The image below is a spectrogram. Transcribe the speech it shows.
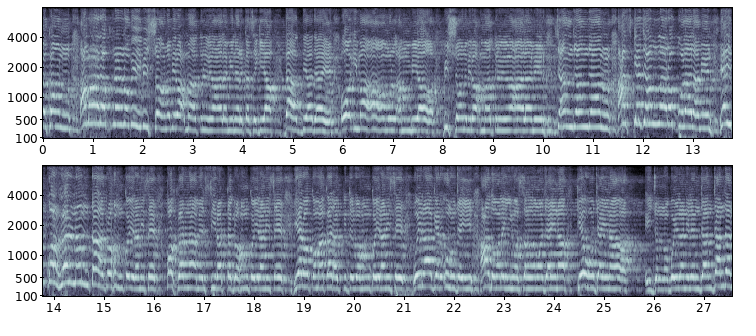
যখন আমার আপনার নবী বিশ্ব নবী রহমাতুল্লাহ আলমিনের কাছে গিয়া ডাক দিয়া দেয়, ও ইমামুল আম্বিয়া, বিশ্ব নবী রহমাতুল্লাহ আলমিন, জান জান জান, আজকে জানলা রব্বুল আলমিন এই কহের নামটা গ্রহণ কইরা নিছে, কহের নামের সিরাতটা গ্রহণ কইরা নিছে, এরকম আকার আকৃতি গ্রহণ কইরা নিছে ওই রাগের অনুযায়ী আদম আলাইসাল্লামও যায় না কেউ যায় না। এই জন্য বইলা নিলেন, যান যান যান,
